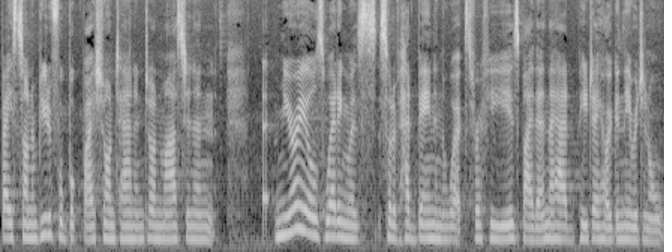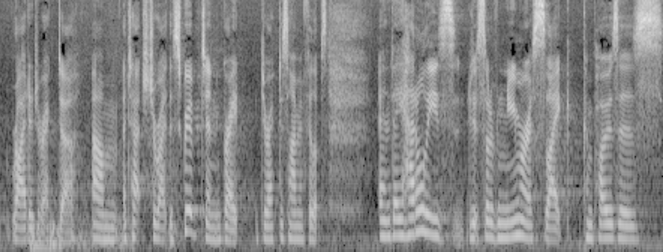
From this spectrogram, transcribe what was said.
based on a beautiful book by Shaun Tan and John Marsden. And uh, Muriel's wedding was sort of had been in the works for a few years by then. They had PJ Hogan, the original writer director, um, attached to write the script, and great director Simon Phillips. And they had all these sort of numerous like composers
